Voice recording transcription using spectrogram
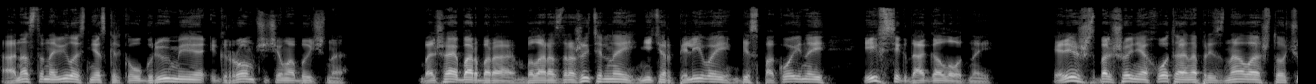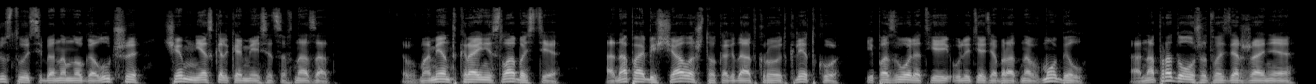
она становилась несколько угрюмее и громче, чем обычно. Большая Барбара была раздражительной, нетерпеливой, беспокойной и всегда голодной. И лишь с большой неохотой она признала, что чувствует себя намного лучше, чем несколько месяцев назад. В момент крайней слабости она пообещала, что когда откроют клетку и позволят ей улететь обратно в мобил, она продолжит воздержание.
